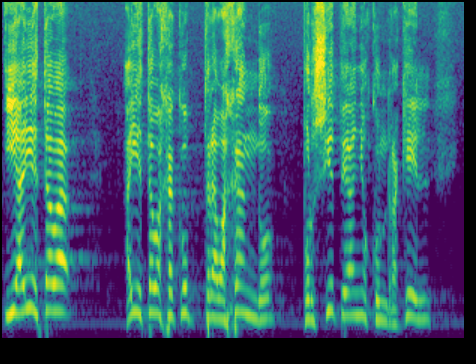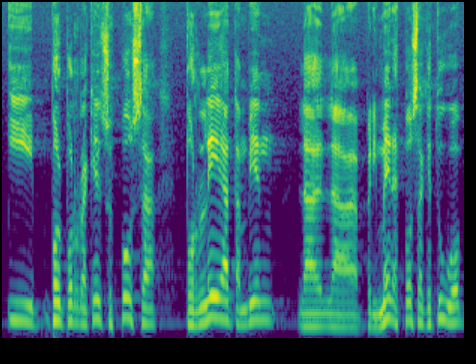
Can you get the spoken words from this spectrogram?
Y ahí estaba, ahí estaba Jacob trabajando por siete años con Raquel y por, por Raquel su esposa, por Lea también la, la, primera esposa que tuvo.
